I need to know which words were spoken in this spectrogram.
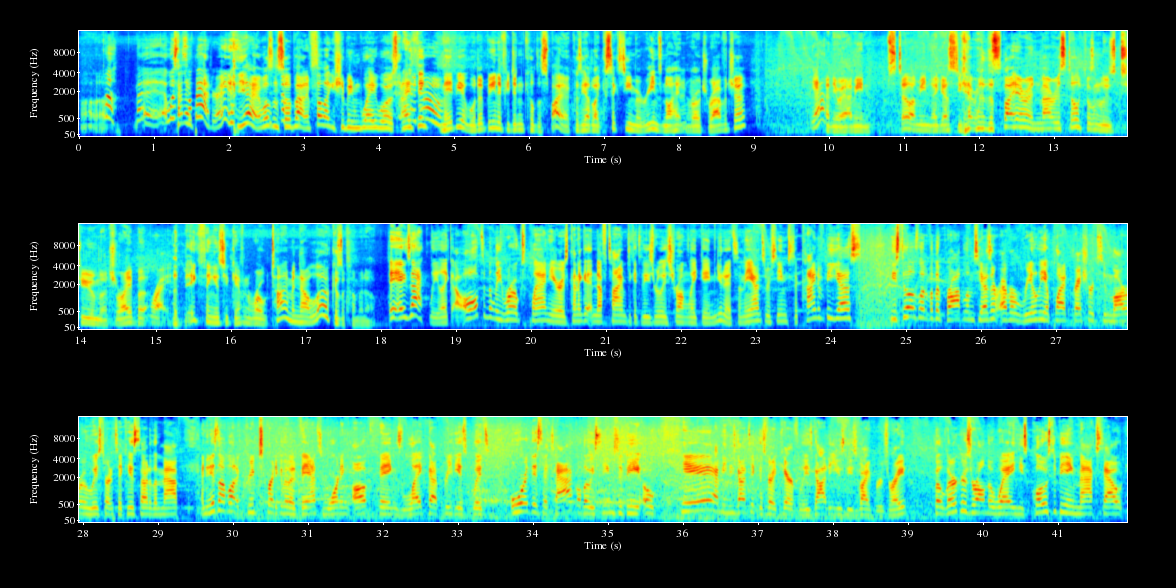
But it wasn't Kind so bad, right? Yeah, it wasn't so bad. It felt like it should have been way worse. And I, I think know. maybe it would have been if he didn't kill the Spire, because he had like 16 Marines not hitting mm-hmm. Roach Ravager. Yeah. Anyway, I mean, still, I mean, I guess you get rid of the Spire and Maru still doesn't lose too much, right? But Right. the big thing is you're giving Rogue time, and now Lurkers are coming up. Exactly. Like uh, ultimately, Rogue's plan here is going to get enough time to get to these really strong late game units, and the answer seems to kind of be yes. He still has a lot of other problems. He hasn't ever really applied pressure to Maru, who is starting to take his side of the map, and he doesn't have a lot of creep spread to give him advance warning of things like that previous blitz or this attack. Although he seems to be okay. I mean, he's got to take this very carefully. He's got to use these Vipers, right? But lurkers are on the way. He's close to being maxed out.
